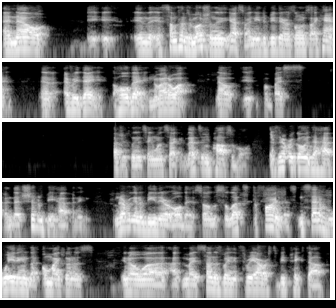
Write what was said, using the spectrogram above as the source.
And now in the, sometimes emotionally yes i need to be there as long as i can and every day the whole day no matter what. Now it, but by logically and saying one second, that's impossible. It's never going to happen. That shouldn't be happening. I'm never going to be there all day. So, so let's define this instead of waiting. Like, oh my goodness, you know, uh, my son is waiting three hours to be picked up,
